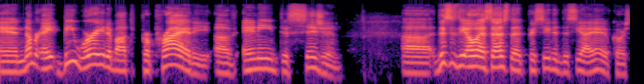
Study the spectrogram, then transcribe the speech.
And number eight, be worried about the propriety of any decision. Uh, this is the OSS that preceded the CIA, of course.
